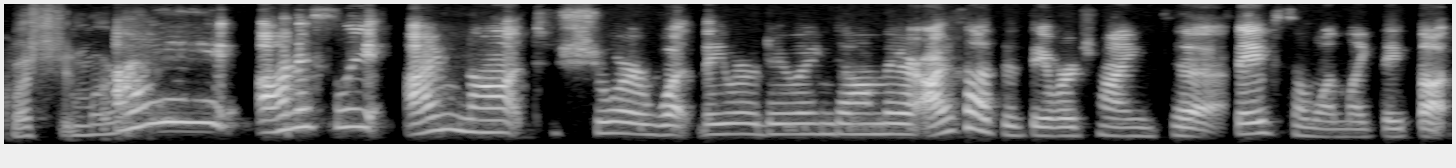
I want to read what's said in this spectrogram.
Question mark. I honestly, I'm not sure what they were doing down there. I thought that they were trying to save someone, like they thought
